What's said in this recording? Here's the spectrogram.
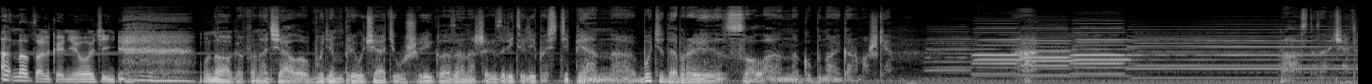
Но только не очень много поначалу. Будем приучать уши и глаза наших зрителей постепенно. Будьте добры, соло на губной гармошке. Просто замечательно.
